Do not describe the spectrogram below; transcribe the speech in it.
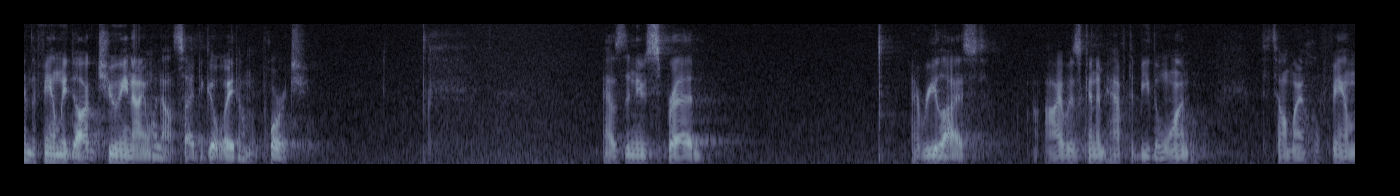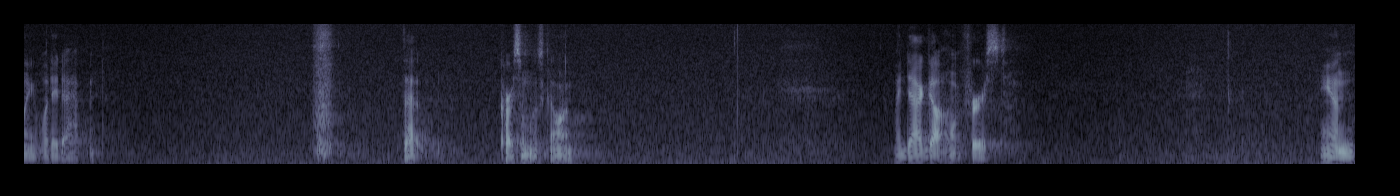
And the family dog, Chewy, and I went outside to go wait on the porch. As the news spread, I realized I was going to have to be the one to tell my whole family what had happened. That Carson was gone. My dad got home first. And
